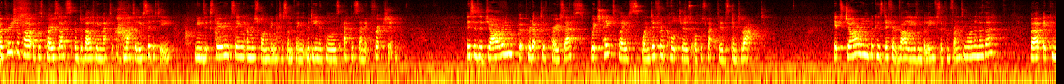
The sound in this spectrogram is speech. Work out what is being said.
A crucial part of this process of developing meta, meta lucidity means experiencing and responding to something Medina calls epistemic friction. This is a jarring but productive process which takes place when different cultures or perspectives interact. It's jarring because different values and beliefs are confronting one another, but, it can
